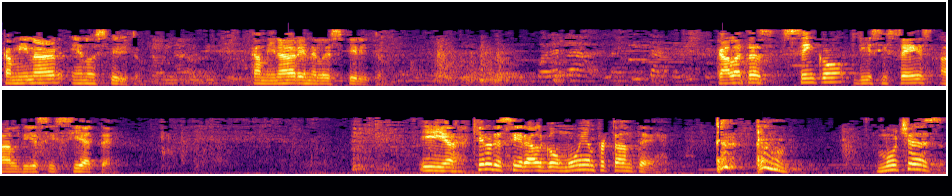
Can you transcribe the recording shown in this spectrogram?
Caminar en el Espíritu. Caminar en el Espíritu. ¿Cuál es la, la cita que dice? Gálatas 5, 16 al 17. Y ah, quiero decir algo muy importante. muchas,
